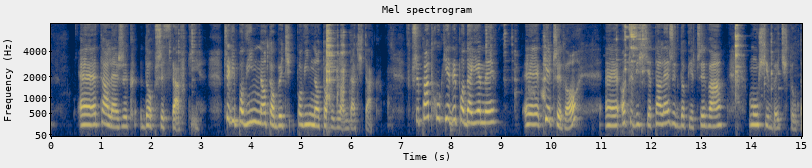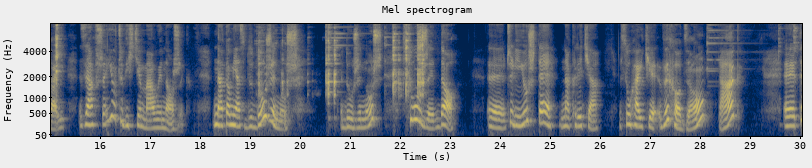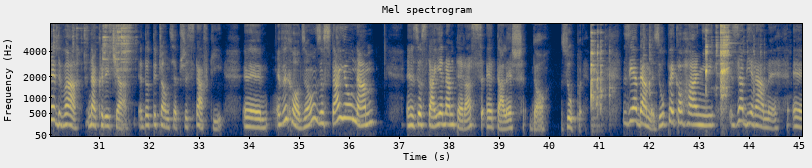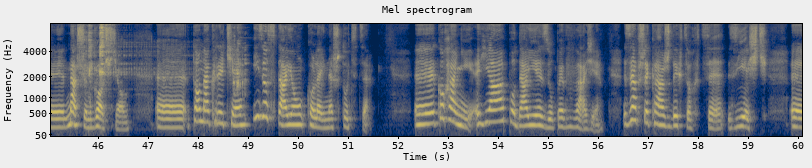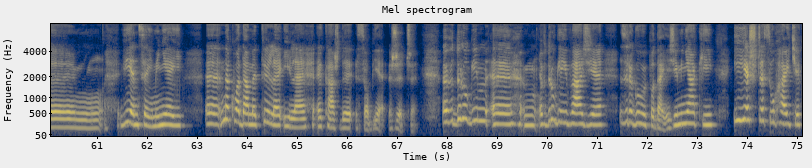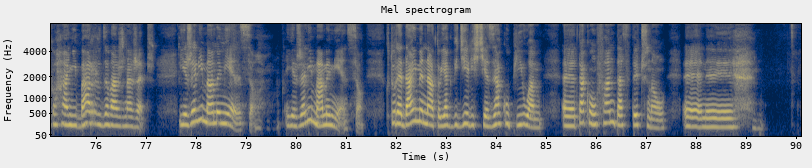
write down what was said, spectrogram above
e, talerzyk do przystawki. Czyli powinno to być, powinno to wyglądać tak. W przypadku, kiedy podajemy e, pieczywo, e, oczywiście talerzyk do pieczywa musi być tutaj zawsze i oczywiście mały nożyk. Natomiast duży nóż, duży nóż służy do, e, czyli już te nakrycia, słuchajcie, wychodzą, tak? E, Te dwa nakrycia dotyczące przystawki e, wychodzą, zostają nam, zostaje nam teraz talerz do zupy. Zjadamy zupę, kochani, zabieramy naszym gościom to nakrycie i zostają kolejne sztućce. E, Kochani, ja podaję zupę w wazie. Zawsze każdy, kto chce zjeść więcej, mniej, e, nakładamy tyle, ile każdy sobie życzy. W, drugim, e, w drugiej wazie z reguły podaję ziemniaki. I jeszcze słuchajcie, kochani, bardzo ważna rzecz. Jeżeli mamy mięso, jeżeli mamy mięso, które dajmy na to, jak widzieliście, zakupiłam e, taką fantastyczną, e,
